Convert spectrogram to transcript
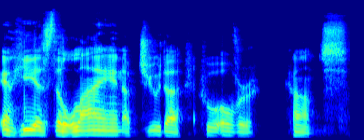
and he is the Lion of Judah who overcomes.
